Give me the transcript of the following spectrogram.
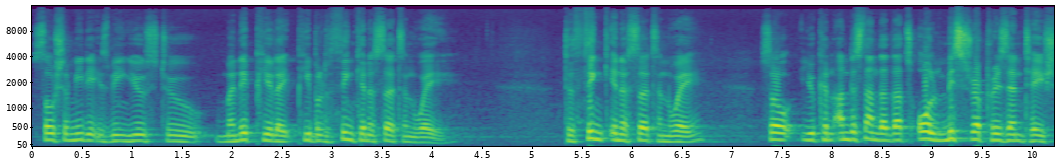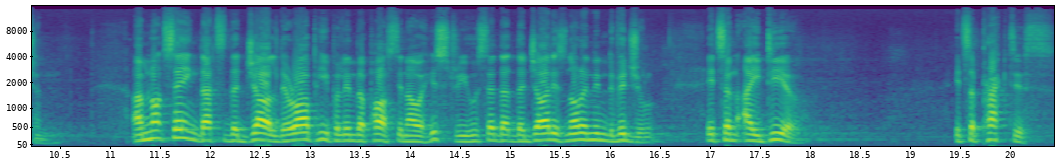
social media is being used to manipulate people to think in a certain way. To think in a certain way. So you can understand that that's all misrepresentation. I'm not saying that's the Dajjal. There are people in the past in our history who said that the Dajjal is not an individual, it's an idea, it's a practice,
